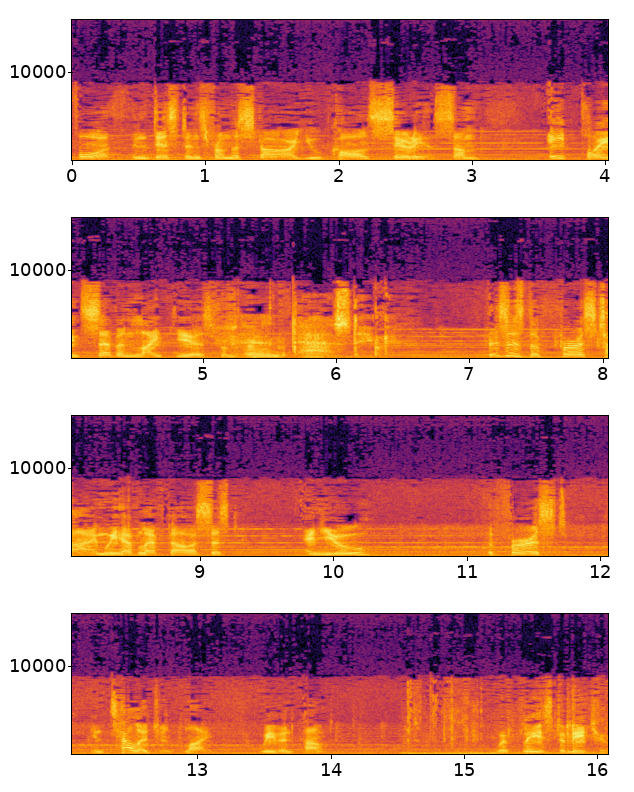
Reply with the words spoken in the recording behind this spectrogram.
fourth in distance from the star you call Sirius, some 8.7 light years from Earth. Fantastic. This is the first time we have left our system. And you, the first intelligent life we've encountered. We're pleased to meet you.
